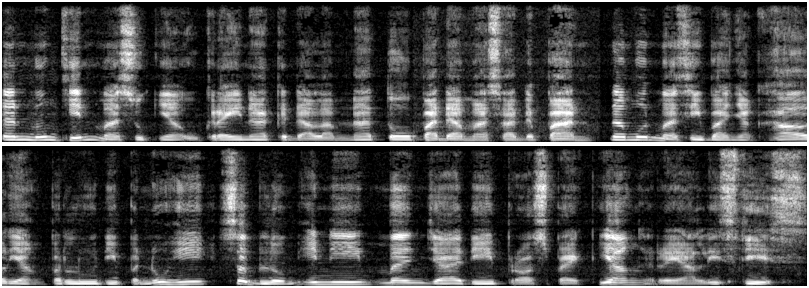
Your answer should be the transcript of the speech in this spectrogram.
dan mungkin masuknya Ukraina ke dalam NATO pada masa depan. Namun masih banyak hal yang perlu dipenuhi sebelum ini menjadi prospek yang realistis.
